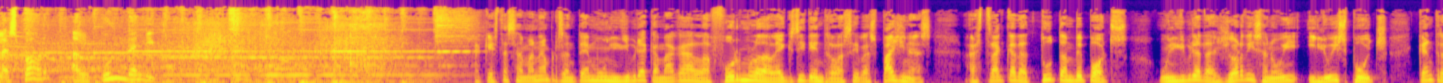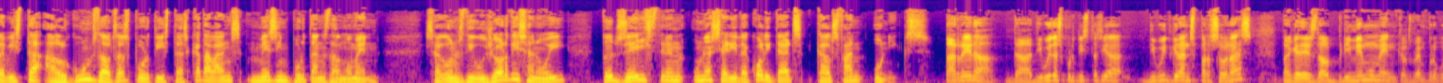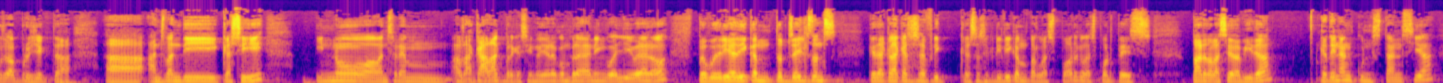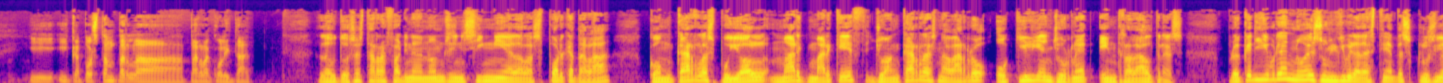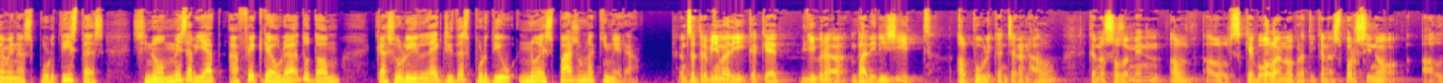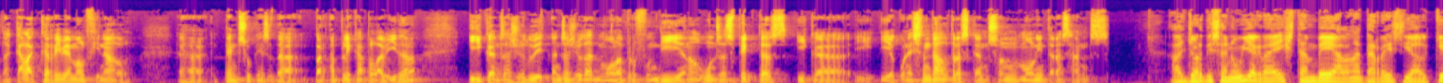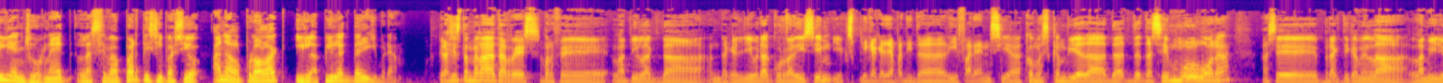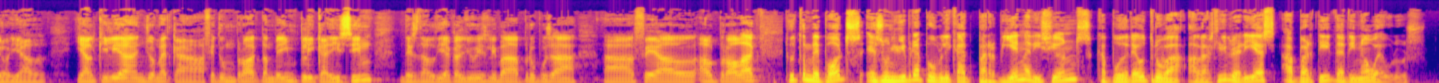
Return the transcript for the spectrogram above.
L'esport, al punt de llibre. Aquesta setmana presentem un llibre que amaga la fórmula de l'èxit entre les seves pàgines. Es tracta de Tu també pots, un llibre de Jordi Sanui i Lluís Puig que entrevista alguns dels esportistes catalans més importants del moment. Segons diu Jordi Sanui, tots ells tenen una sèrie de qualitats que els fan únics. Darrere de 18 esportistes hi ha 18 grans persones, perquè des del primer moment que els vam proposar el projecte eh, ens van dir que sí, i no avançarem al decàleg, perquè si no ja no comprarà ningú el llibre, no? però podria dir que amb tots ells doncs, queda clar que se, que se sacrifiquen per l'esport, que l'esport és part de la seva vida, que tenen constància i, i que aposten per la, per la qualitat. L'autor s'està referint a noms insígnia de l'esport català com Carles Puyol, Marc Márquez, Joan Carles Navarro o Kilian Jornet, entre d'altres. Però aquest llibre no és un llibre destinat exclusivament a esportistes, sinó més aviat a fer creure a tothom que assolir l'èxit esportiu no és pas una quimera. Ens atrevim a dir que aquest llibre va dirigit al públic en general, que no solament el, els que volen o practiquen esport, sinó el decàleg que arribem al final eh, penso que és de, per aplicar per la vida i que ens ha, ajudat, ens ha ajudat molt a aprofundir en alguns aspectes i, que, i, i a conèixer d'altres que ens són molt interessants. El Jordi Sanui agraeix també a l'Anna Tarrés i al Kilian Jornet la seva participació en el pròleg i l'epíleg del llibre. Gràcies també a l'Anna Tarrés per fer l'epíleg d'aquest llibre, corredíssim, i explica aquella petita diferència, com es canvia de, de, de, de ser molt bona a ser pràcticament la, la millor. I el, I el Kilian Jornet, que ha fet un pròleg també implicadíssim des del dia que el Lluís li va proposar uh, fer el, el pròleg. Tu també pots és un llibre publicat per Vient Edicions que podreu trobar a les llibreries a partir de 19 euros.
